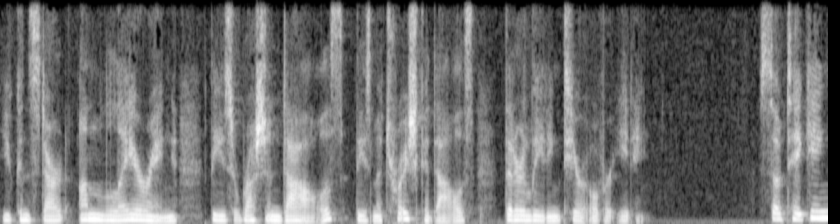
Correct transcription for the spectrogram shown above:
You can start unlayering these Russian dolls, these Matryoshka dolls, that are leading to your overeating. So, taking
